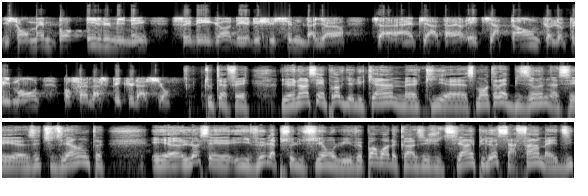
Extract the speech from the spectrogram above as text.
ils sont même pas illuminés. C'est des gars, des richissimes d'ailleurs, qui ont un pied à terre et qui attendent que le prix monte pour faire de la spéculation. Tout à fait. Il y a un ancien prof de l'UCAM euh, qui euh, se montrait à bisonne à ses euh, étudiantes et euh, là c'est il veut l'absolution lui, il veut pas avoir de casier judiciaire puis là sa femme a dit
